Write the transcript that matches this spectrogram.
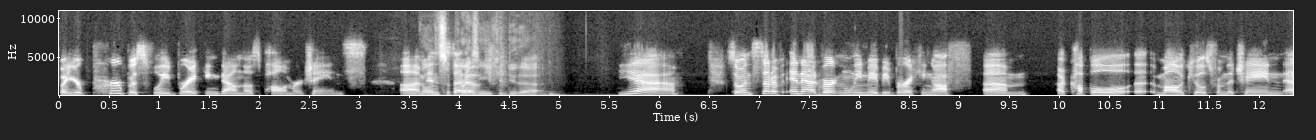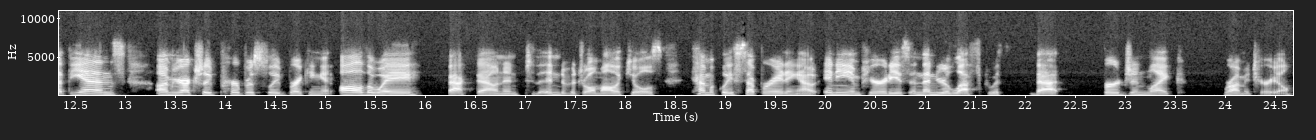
but you're purposefully breaking down those polymer chains. Um, well, instead surprising of, you can do that. Yeah. So instead of inadvertently maybe breaking off um, a couple uh, molecules from the chain at the ends, um, you're actually purposefully breaking it all the way back down into the individual molecules, chemically separating out any impurities, and then you're left with that virgin like raw material.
